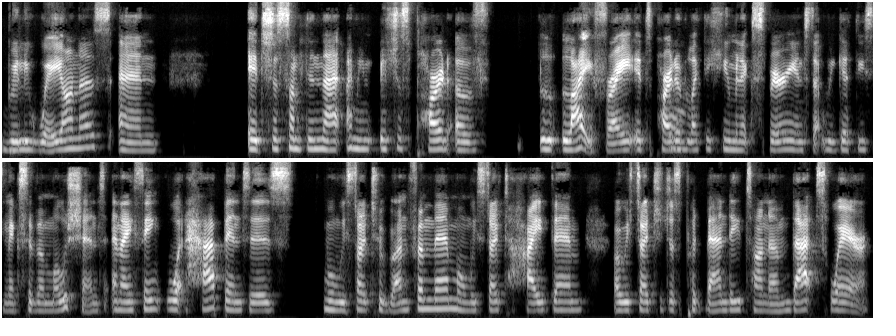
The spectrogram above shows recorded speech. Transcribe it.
really weigh on us. And it's just something that, I mean, it's just part of life, right? It's part yeah. of like the human experience that we get these mix of emotions. And I think what happens is when we start to run from them, when we start to hide them, or we start to just put band aids on them, that's where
